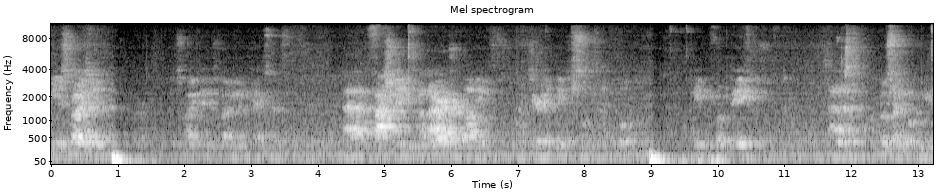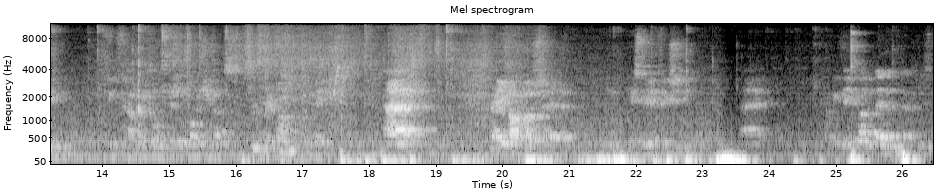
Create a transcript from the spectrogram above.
he describes it, or described him describing it in terms of uh, fashioning a larger body of material into something like a book, and even front page, uh, looks like a book, I mean, seems to have his own official publishing house, very long front page. Uh, now you talk about uh, history of fiction. Uh, can we think about then that he's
